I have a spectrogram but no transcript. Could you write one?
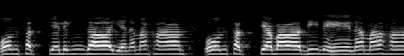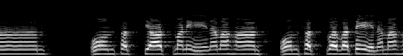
ॐ सत्यलिङ्गाय नमः। ॐ सत्यवादिने नमः ॐ सत्यात्मने नमः। ॐ सत्त्ववते नमः।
